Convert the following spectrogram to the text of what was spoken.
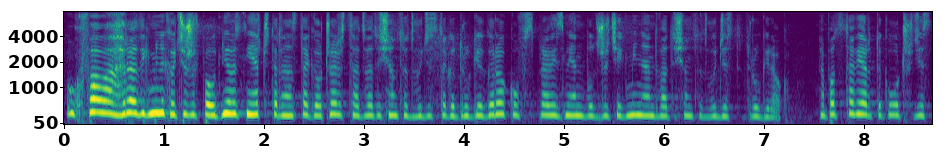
Uchwała Rady Gminy Kocierzów Południowy z dnia 14 czerwca 2022 roku w sprawie zmian w budżecie gminy na 2022 rok. Na podstawie artykułu 30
